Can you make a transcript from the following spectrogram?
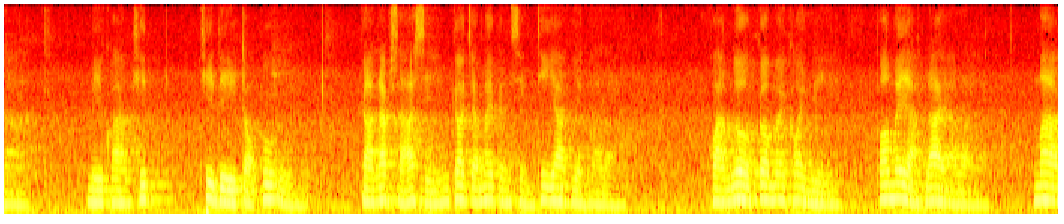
ณา มีความคิดที่ดีต่อผู้อื่น การรักษาศีลก็จะไม่เป็นสิ่งที่ยากเย็นอะไร ความโลภกก็ไม่ค่อยมี เพราะไม่อยากได้อะไร มาก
